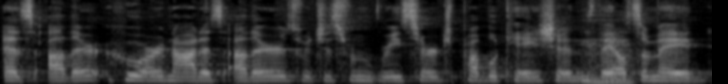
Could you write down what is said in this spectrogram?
as Other, Who Are Not as Others, which is from RE/Search Publications. They also made,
